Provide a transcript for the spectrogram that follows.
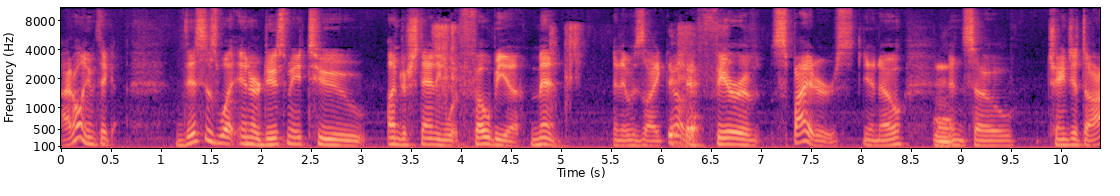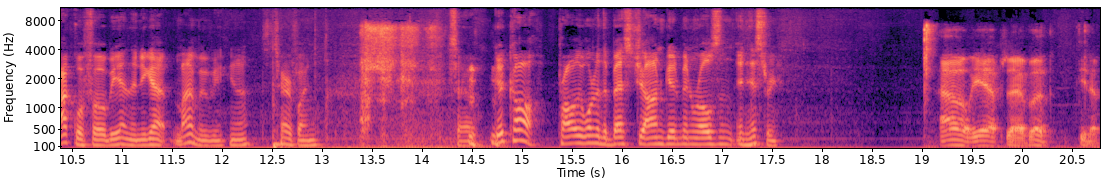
I don't even think this is what introduced me to understanding what phobia meant. And it was like, oh, Yeah. fear of spiders, you know? And so change it to aquaphobia, and then you got my movie. You know, it's terrifying. So good call. Probably one of the best John Goodman roles in, in history. Oh yeah, so, but you know,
